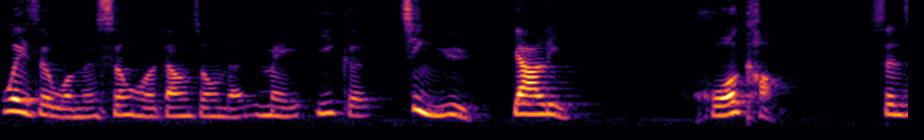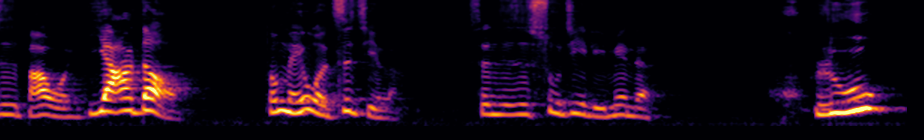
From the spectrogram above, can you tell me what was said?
为着我们生活当中的每一个境遇、压力、火烤，甚至是把我压到都没我自己了，甚至是数据里面的炉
